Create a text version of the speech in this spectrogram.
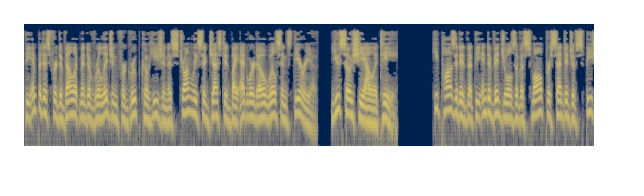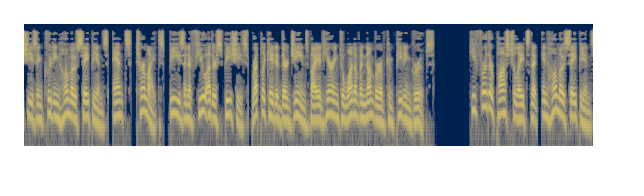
The impetus for development of religion for group cohesion is strongly suggested by Edward O. Wilson's theory of eusociality. He posited that the individuals of a small percentage of species including Homo sapiens, ants, termites, bees and a few other species, replicated their genes by adhering to one of a number of competing groups. He further postulates that, in Homo sapiens,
